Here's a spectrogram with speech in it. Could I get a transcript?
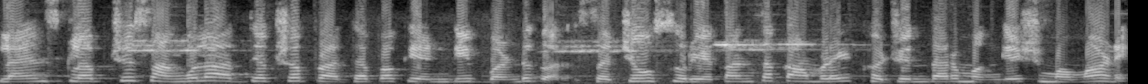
लायन्स क्लबचे सांगोला अध्यक्ष प्राध्यापक एन डी बंडकर सचिव सूर्यकांत कांबळे खजिनदार मंगेश ममाणे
